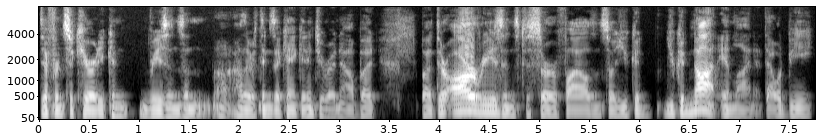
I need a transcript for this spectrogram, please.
different security con- reasons and uh, other things I can't get into right now. But but there are reasons to serve files, and so you could you could not inline it. That would be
